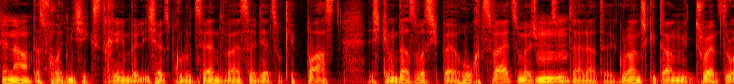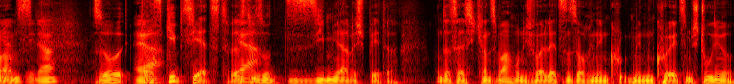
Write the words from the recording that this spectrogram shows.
Genau. Das freut mich extrem, weil ich als Produzent weiß halt jetzt, okay, passt. Ich kann das, was ich bei Hoch 2 zum Beispiel zum Teil hatte, Grunge-Gitarren mit Trap Jetzt Drums. wieder. So, Ja. das gibt's jetzt, weißt Ja. du, so sieben Jahre später. Und das heißt, ich kann's machen. Und ich war letztens auch in den, mit den Crates im Studio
